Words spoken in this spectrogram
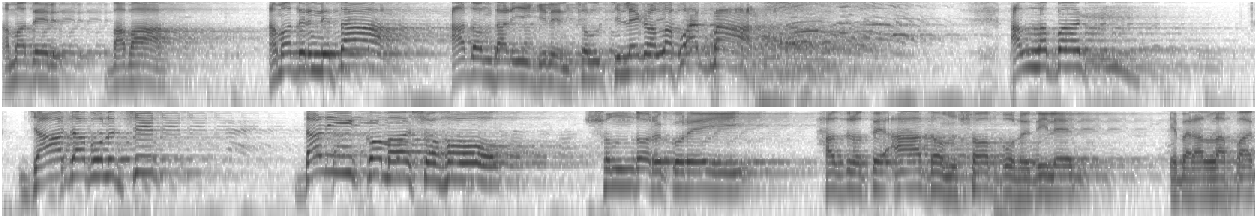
আমাদের বাবা, আমাদের নেতা আদম দাঁড়িয়ে গেলেন। চল চিল্লাই করে আল্লাহু আকবার! আল্লাহ পাক যা যা বলেছে দাঁড়ি কমা সহ সুন্দর করেই হজরতে আদম সব বলে দিলেন। এবার আল্লাহ পাক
